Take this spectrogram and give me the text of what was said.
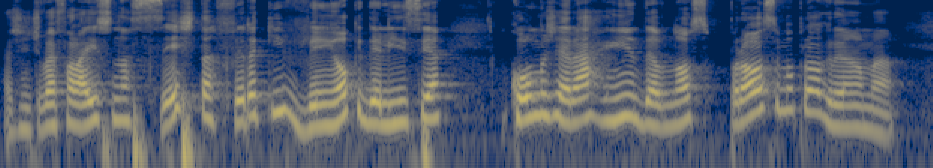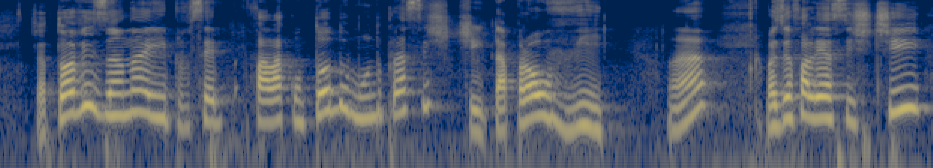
A gente vai falar isso na sexta-feira que vem. Olha que delícia! Como gerar renda, é o nosso próximo programa. Já estou avisando aí para você falar com todo mundo para assistir, tá? Para ouvir, né? Mas eu falei assistir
